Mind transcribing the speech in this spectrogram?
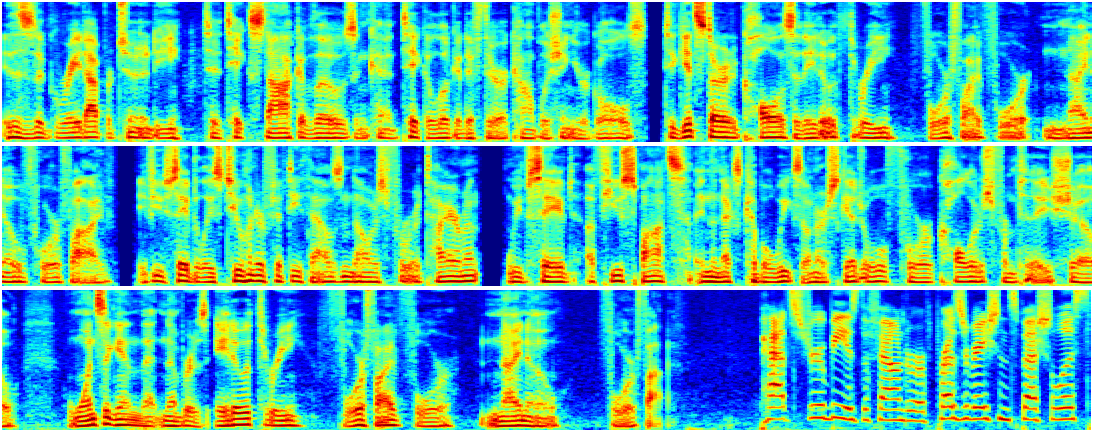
This is a great opportunity to take stock of those and kind of take a look at if they're accomplishing your goals. To get started, call us at 803 454 9045. If you've saved at least $250,000 for retirement, we've saved a few spots in the next couple weeks on our schedule for callers from today's show. Once again, that number is 803 454 9045. Pat Strubbe is the founder of Preservation Specialists.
